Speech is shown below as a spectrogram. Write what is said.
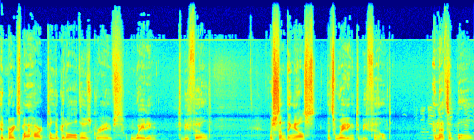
It breaks my heart to look at all those graves waiting to be filled. There's something else that's waiting to be filled, and that's a bowl.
